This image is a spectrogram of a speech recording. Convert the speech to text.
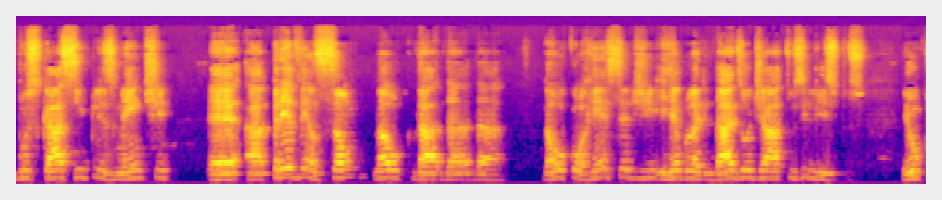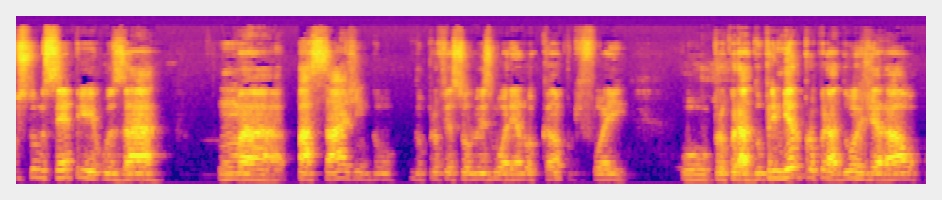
buscar simplesmente é, a prevenção da, da, da, da ocorrência de irregularidades ou de atos ilícitos. Eu costumo sempre usar uma passagem do, do professor Luiz Moreno Campo, que foi o procurador, o primeiro procurador-geral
